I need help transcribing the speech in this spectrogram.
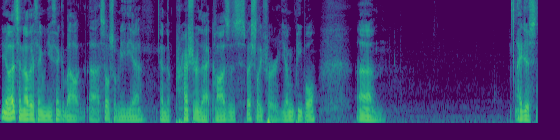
you know, that's another thing when you think about uh, social media and the pressure that causes, especially for young people. Um, I just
